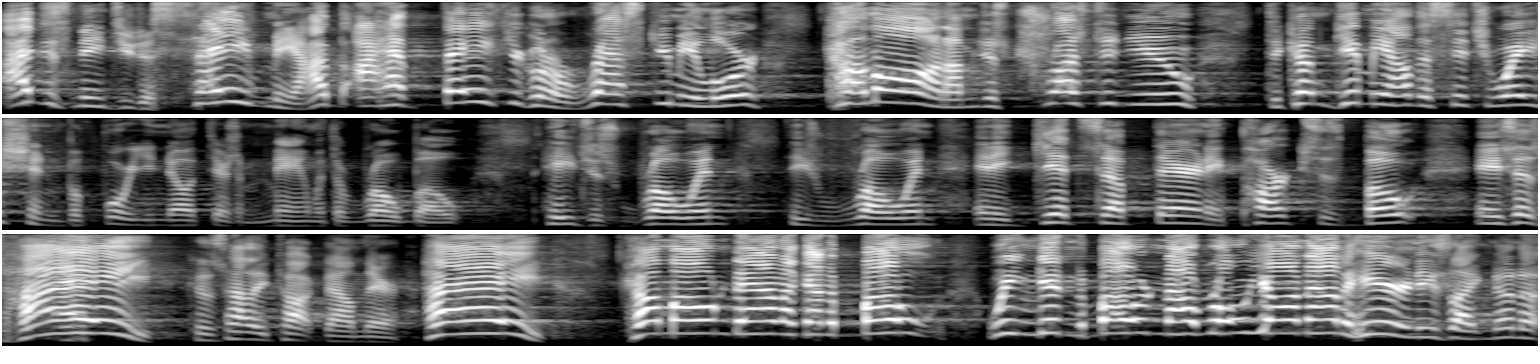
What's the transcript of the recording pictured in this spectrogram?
I just need you to save me. I, I have faith you're going to rescue me, Lord. Come on. I'm just trusting you to come get me out of this situation. Before you know it, there's a man with a rowboat. He's just rowing, he's rowing, and he gets up there and he parks his boat and he says, Hey, because how they talk down there. Hey, Come on down. I got a boat. We can get in the boat and I'll row you on out of here. And he's like, No, no.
